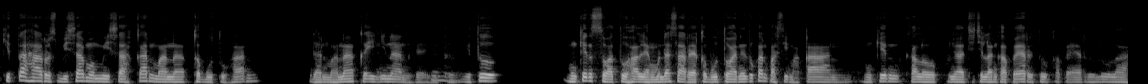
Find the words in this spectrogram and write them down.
kita harus bisa memisahkan mana kebutuhan dan mana keinginan kayak gitu. Hmm. Itu mungkin suatu hal yang mendasar ya. Kebutuhan itu kan pasti makan. Mungkin kalau punya cicilan KPR itu KPR dulu lah.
